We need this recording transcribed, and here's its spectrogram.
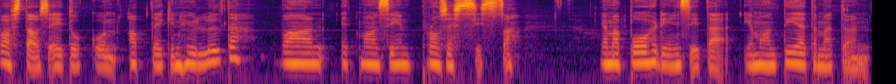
vastaus ei tule kuin apteekin hyllyltä, vaan että mä oon siinä prosessissa ja mä pohdin sitä ja mä oon tietämätön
